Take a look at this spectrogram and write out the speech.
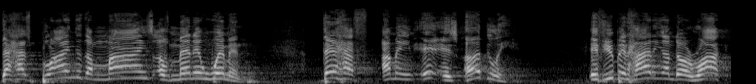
that has blinded the minds of men and women. They have, I mean, it is ugly. If you've been hiding under a rock,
